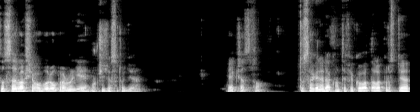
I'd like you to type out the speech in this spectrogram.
To se v vašem oboru opravdu děje? Určitě se to děje. Jak často? To se taky nedá kvantifikovat, ale prostě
